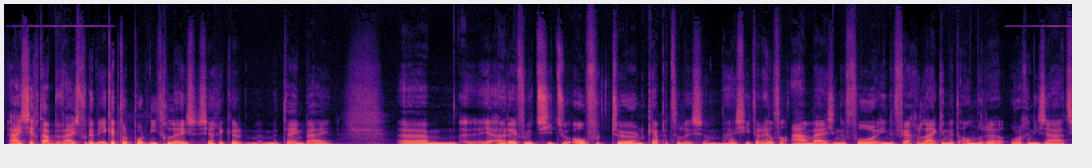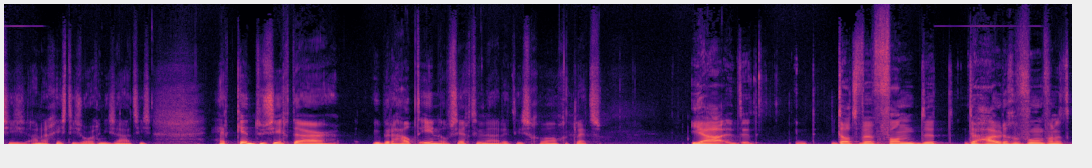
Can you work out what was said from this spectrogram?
hij zegt daar bewijs voor hebben. Ik heb het rapport niet gelezen, zeg ik er meteen bij. Um, ja, een revolutie to overturn capitalism. Hij ziet daar heel veel aanwijzingen voor in de vergelijking met andere organisaties, anarchistische organisaties. Herkent u zich daar überhaupt in of zegt u nou, dit is gewoon geklets? Ja, dat we van de, de huidige vorm van het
